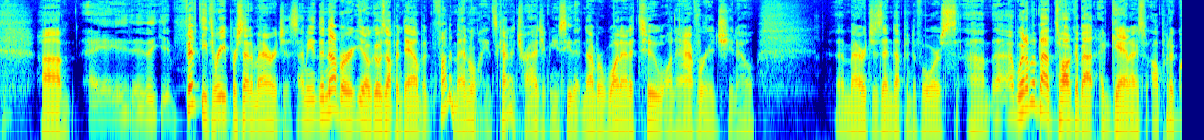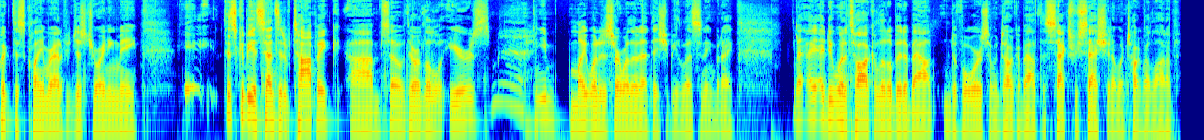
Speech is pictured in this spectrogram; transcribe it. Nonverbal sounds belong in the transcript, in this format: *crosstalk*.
Um, 53% of marriages. I mean, the number, you know, goes up and down, but fundamentally, it's kind of tragic when you see that number. One out of two on average, you know. Uh, marriages end up in divorce. Um, uh, what I'm about to talk about, again, I, will put a quick disclaimer out if you're just joining me. This could be a sensitive topic, um, so if there are little ears, eh, you might want to discern whether or not they should be listening. But I, I, I do want to talk a little bit about divorce. I want to talk about the sex recession. I want to talk about a lot of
